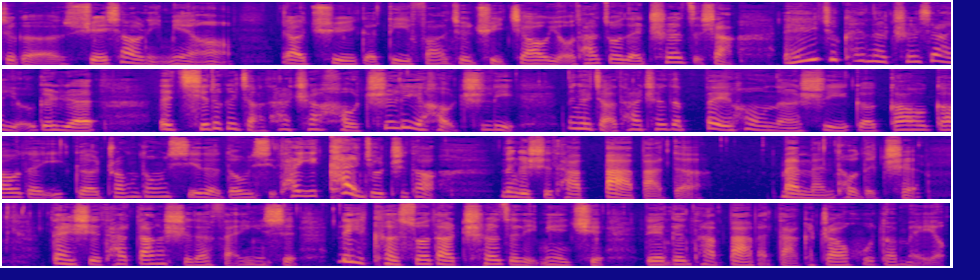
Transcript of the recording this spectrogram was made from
这个学校里面啊，要去一个地方，就去郊游。他坐在车子上，哎，就看到车下有一个人，呃，骑了个脚踏车，好吃力，好吃力。那个脚踏车的背后呢，是一个高高的一个装东西的东西，他一看就知道。那个是他爸爸的卖馒头的车，但是他当时的反应是立刻缩到车子里面去，连跟他爸爸打个招呼都没有。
